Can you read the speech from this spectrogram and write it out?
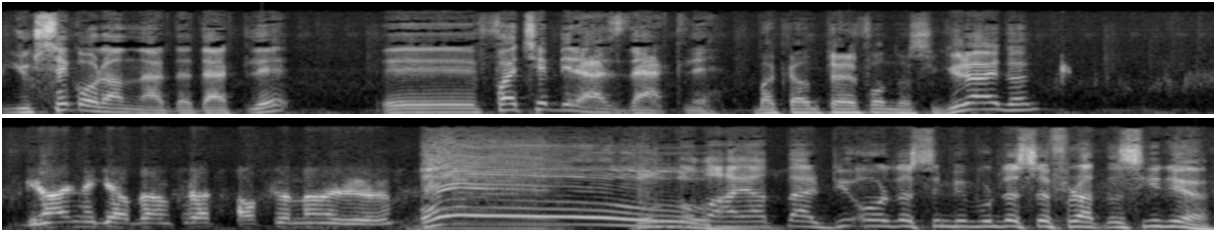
yüksek oranlarda dertli e, Façe biraz dertli Bakalım telefon nasıl? Günaydın. Günaydın Ege ben Fırat Afyon'dan arıyorum. Dolu dolu hayatlar bir oradasın bir buradasın Fırat nasıl gidiyor?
